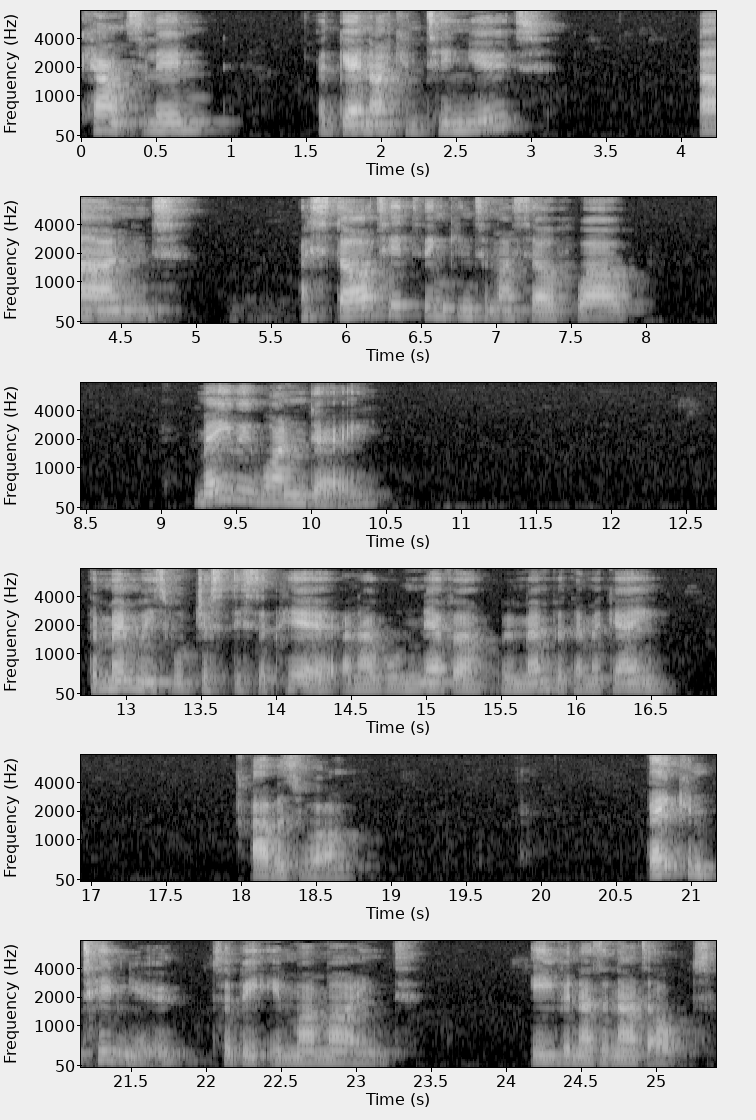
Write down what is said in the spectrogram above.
counselling, again, I continued and I started thinking to myself, well, maybe one day the memories will just disappear and I will never remember them again. I was wrong they continue to be in my mind, even as an adult.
